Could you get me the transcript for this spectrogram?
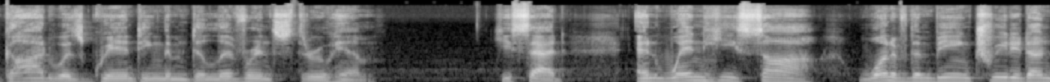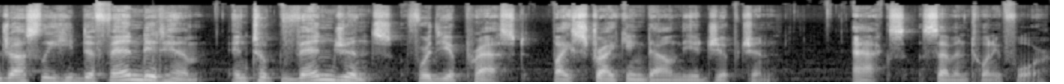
God was granting them deliverance through him. He said, And when he saw one of them being treated unjustly, he defended him and took vengeance for the oppressed by striking down the Egyptian. Acts 7:24.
